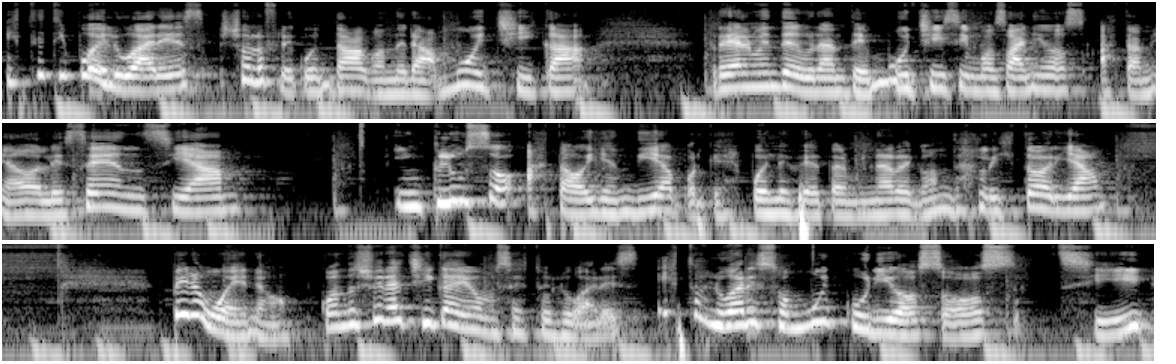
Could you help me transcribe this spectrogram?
este tipo de lugares yo lo frecuentaba cuando era muy chica, realmente durante muchísimos años, hasta mi adolescencia, incluso hasta hoy en día, porque después les voy a terminar de contar la historia. Pero bueno, cuando yo era chica íbamos a estos lugares. Estos lugares son muy curiosos, ¿sí?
